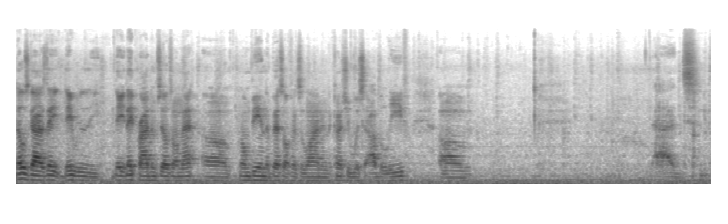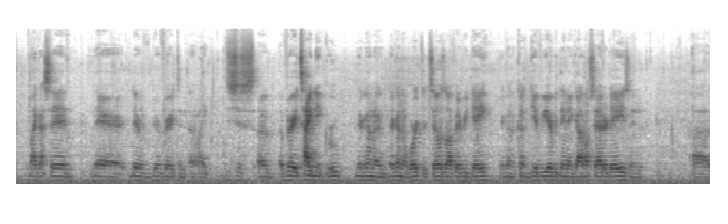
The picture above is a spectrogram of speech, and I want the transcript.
those guys, they, they really they, they pride themselves on that, um, on being the best offensive line in the country, which I believe. Um, I, like I said, they're they're they're very like it's just a, a very tight knit group. They're gonna they're gonna work their tails off every day. They're gonna come give you everything they got on Saturdays, and uh,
